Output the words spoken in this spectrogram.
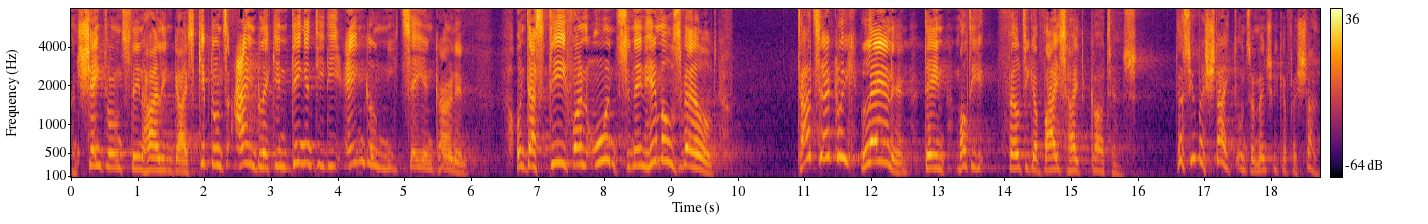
Und schenkt uns den Heiligen Geist, gibt uns Einblick in Dinge, die die Engel nicht sehen können. Und dass die von uns in den Himmelswelt tatsächlich lernen, den multifältigen Weisheit Gottes. Das übersteigt unser menschlicher Verstand.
